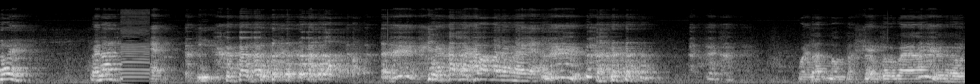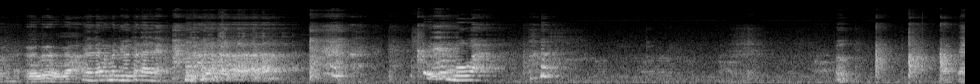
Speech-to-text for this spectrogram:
เฮ้ยไปร้านแข่งยังข้างมาทำไมเนี่ยไวรัสนอนตะเกียบตัวแม่เออเออเลิกอะไวรัสมันอยู่ที่ไหนเนี่ยงงอะเออมาแต่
